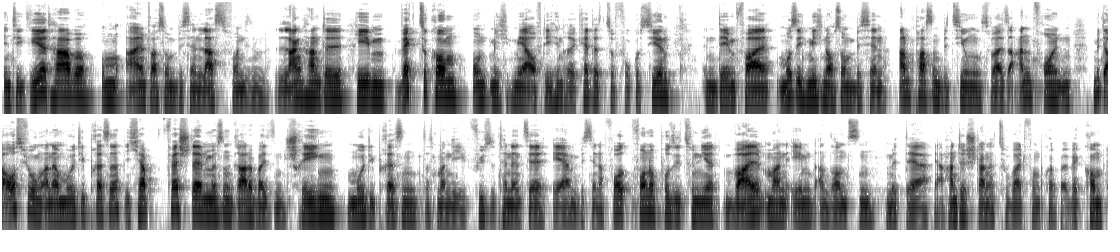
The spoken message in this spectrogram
integriert habe, um einfach so ein bisschen Last von diesem Langhantelheben wegzukommen und mich mehr auf die hintere Kette zu fokussieren. In dem Fall muss ich mich noch so ein bisschen anpassen bzw. anfreunden mit der Ausführung der Multipresse. Ich habe feststellen müssen, gerade bei diesen schrägen Multipressen, dass man die Füße tendenziell eher ein bisschen nach vorne positioniert, weil man eben ansonsten mit der ja, Hantelstange zu weit vom Körper wegkommt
